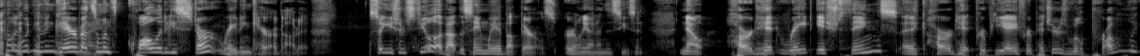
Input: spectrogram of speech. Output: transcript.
Probably wouldn't even care about Right. someone's quality start rate and care about it. So you should feel about the same way about barrels early on in the season. Now, hard hit rate ish things, like hard hit per PA for pitchers, will probably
